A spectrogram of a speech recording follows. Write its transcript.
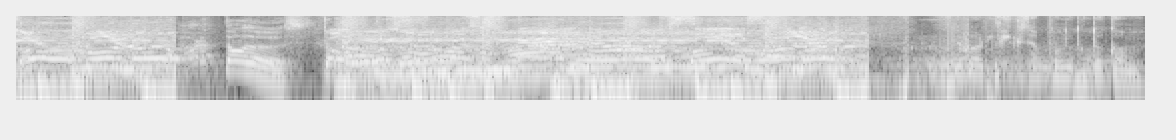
¿cómo no? Ahora todos. Todos somos humanos, sí, señor. Por.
